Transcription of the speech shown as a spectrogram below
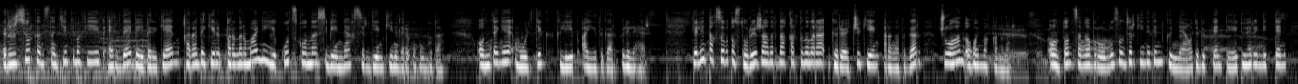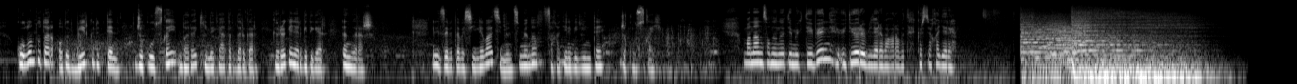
Режиссер Константин Тимофеев әрді бәйберген Қара Бекир паранормальный Якутск онна сибеннақ сирден кинелері ұғылбыта. Он тәңе мультик, клип айытыгар үліләхәр. Келин тақсыбыт история жанрда қартыналара көрөтчі кең араңатыгар чуалан оғой маққанылар. Онтон саңа бұрулу сылжар кинетін күнне өтөбүктен тәйі түһәріндеттен Кулун тутар 31 күнүттен Жукускай бары кинотеатрдаргар көрөк энергетигер ыңырар. Елизавета Васильева, Семен Семенов, Саха телевидениете, Жукускай. Манан сонуну теміктейбін, үтер өбілері бағарабыд. Көрсе қадері.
